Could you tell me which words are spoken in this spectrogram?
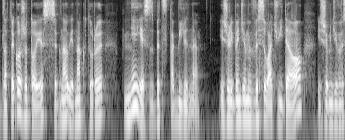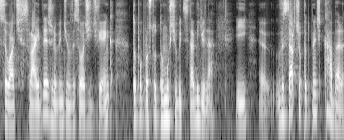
dlatego że to jest sygnał jednak, który nie jest zbyt stabilny. Jeżeli będziemy wysyłać wideo, jeżeli będziemy wysyłać slajdy, jeżeli będziemy wysyłać dźwięk, to po prostu to musi być stabilne. I e, wystarczy podpiąć kabel.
